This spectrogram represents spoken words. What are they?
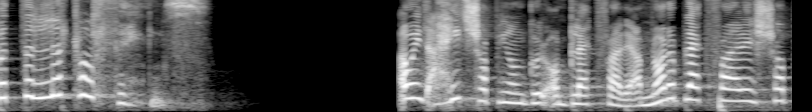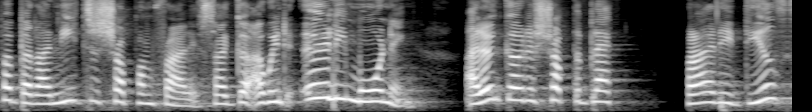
But the little things. I went, I hate shopping on, good, on Black Friday. I'm not a Black Friday shopper, but I need to shop on Friday. So I, go, I went early morning. I don't go to shop the Black Friday deals.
